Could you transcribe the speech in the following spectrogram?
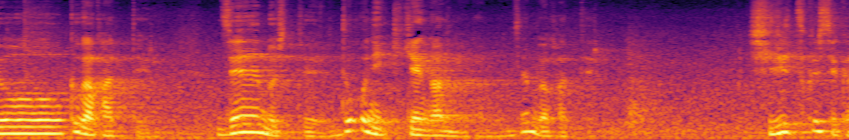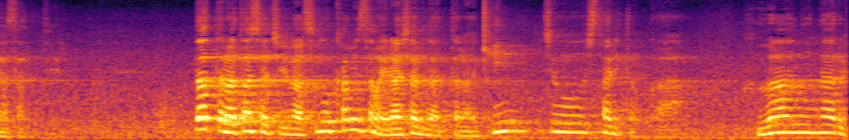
によく分かっている。全部知っている。どこに危険があるのかも全部分かっている。知り尽くしてくださっている。だったら私たちはその神様いらっしゃるんだったら緊張したりとか不安になる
